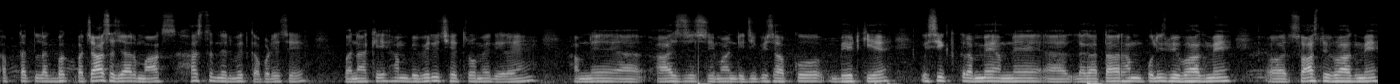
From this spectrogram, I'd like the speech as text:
अब तक लगभग पचास हज़ार मास्क हस्त निर्मित कपड़े से बना के हम विभिन्न क्षेत्रों में दे रहे हैं। हमने आज श्रीमान डीजीपी साहब को भेंट की है। इसी क्रम में हमने लगातार हम पुलिस विभाग में और स्वास्थ्य विभाग में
